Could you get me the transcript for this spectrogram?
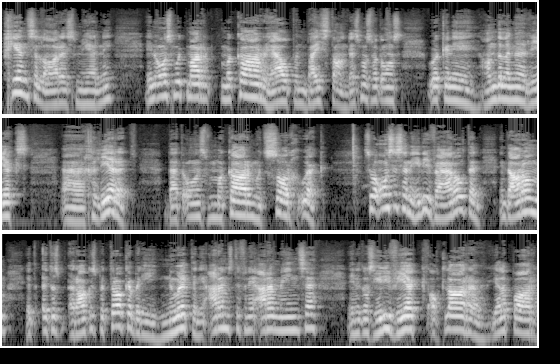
geen salaris meer nie. En ons moet maar mekaar help en bystaan. Dis mos wat ons ook in die Handelinge reeks uh geleer het dat ons mekaar moet sorg ook. So ons is in hierdie wêreld en en daarom het, het ons raak ons betrokke by die nood en die armste van die arme mense en het ons hierdie week al klaar 'n hele paar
